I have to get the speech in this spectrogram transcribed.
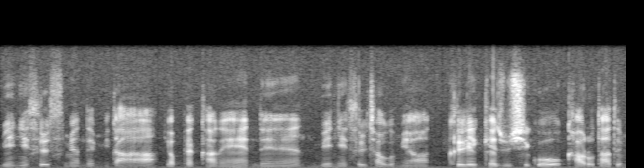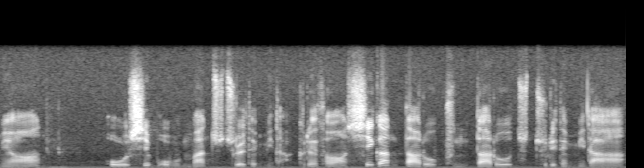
minute을 쓰면 됩니다. 옆에 칸에 는 minute을 적으면 클릭해 주시고 괄호 닫으면 55분만 추출됩니다. 그래서 시간 따로 분 따로 추출이 됩니다.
